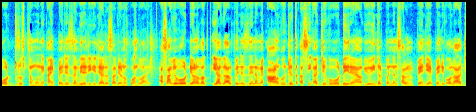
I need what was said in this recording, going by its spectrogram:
वोट दुरुस्त नमूने पंहिंजे ज़मीर जी इजाज़त सां ॾियणो पवंदो आहे। असांखे वोट ॾियण वक़्तु इहा ॻाल्हि ज़हन में आणणु घुरिजे त असीं अॼु वोट रहिया आहियूं, इहो ईंदड़ पंजनि सालनि में पंहिंजे औलाद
